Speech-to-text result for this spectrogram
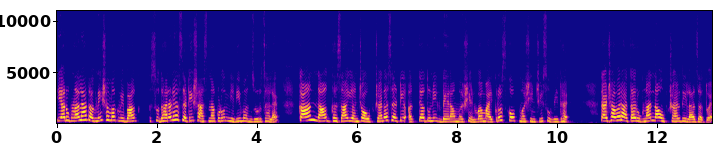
या रुग्णालयात अग्निशमक विभाग सुधारण्यासाठी शासनाकडून निधी मंजूर झालाय. कान नाक घसा यांच्या उपचारासाठी अत्याधुनिक डेरा मशीन व मायक्रोस्कोप मशीनची सुविधा आहे. त्याच्यावर आता रुग्णांना उपचार दिला जातोय.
